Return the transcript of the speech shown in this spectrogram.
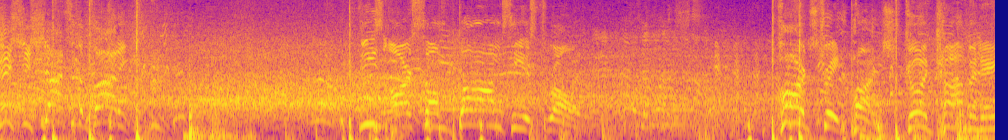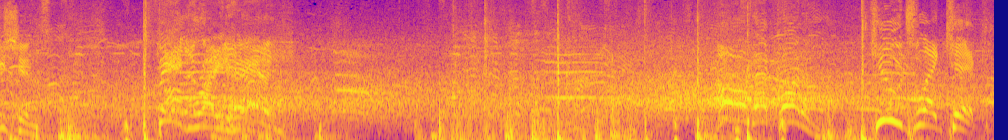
Vicious shot to the body. These are some bombs he is throwing. Hard straight punch. Good combinations. Big right hand. Oh, that caught him. Huge leg kick.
